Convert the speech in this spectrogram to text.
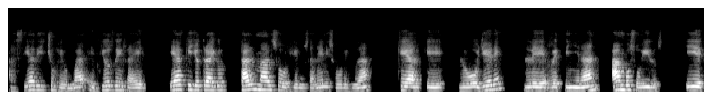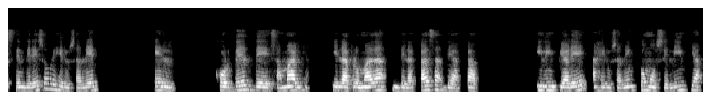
así ha dicho Jehová, el Dios de Israel, he aquí yo traigo tal mal sobre Jerusalén y sobre Judá, que al que lo oyere le retiñirán ambos oídos, y extenderé sobre Jerusalén el cordel de Samaria y la plomada de la casa de Acab. Y limpiaré a Jerusalén como se limpia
